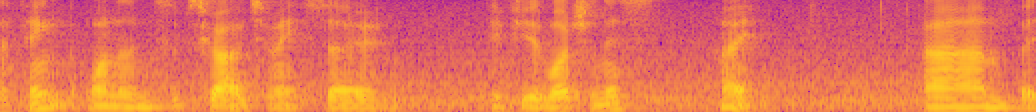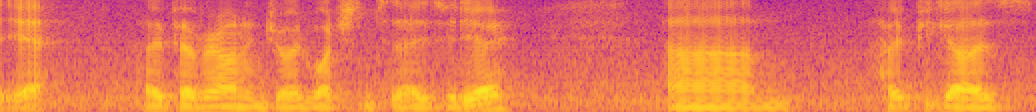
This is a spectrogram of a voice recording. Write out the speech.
I think one of them subscribed to me. So if you're watching this, hi. Um, but yeah, hope everyone enjoyed watching today's video. Um, hope you guys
